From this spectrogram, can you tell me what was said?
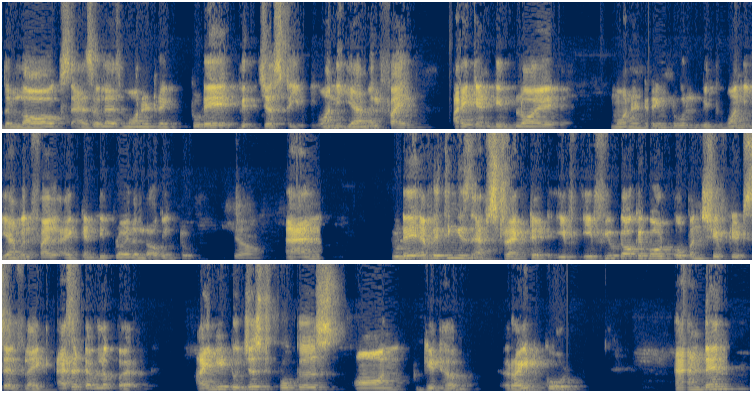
the logs as well as monitoring today with just one yaml file I can deploy monitoring tool with one YAML file. I can deploy the logging tool. Yeah. And today everything is abstracted. If if you talk about OpenShift itself, like as a developer, I need to just focus on GitHub, write code, and then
